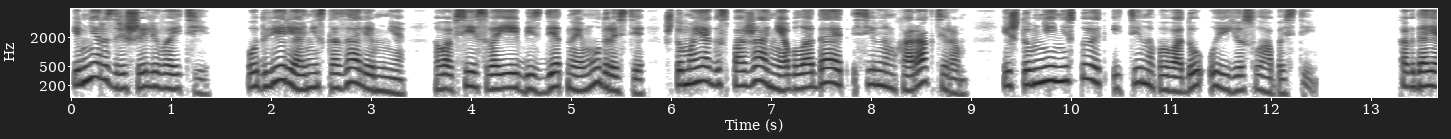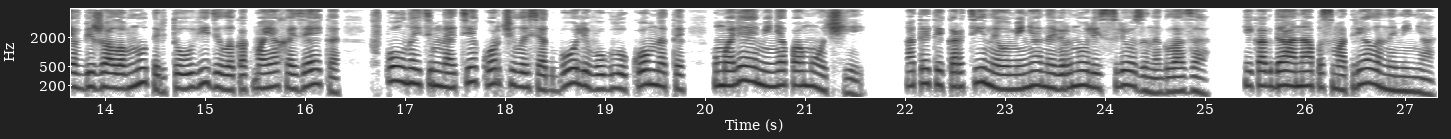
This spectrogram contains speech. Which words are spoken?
и мне разрешили войти. У двери они сказали мне, во всей своей бездетной мудрости, что моя госпожа не обладает сильным характером и что мне не стоит идти на поводу у ее слабостей. Когда я вбежала внутрь, то увидела, как моя хозяйка в полной темноте корчилась от боли в углу комнаты, умоляя меня помочь ей. От этой картины у меня навернулись слезы на глаза — и когда она посмотрела на меня,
